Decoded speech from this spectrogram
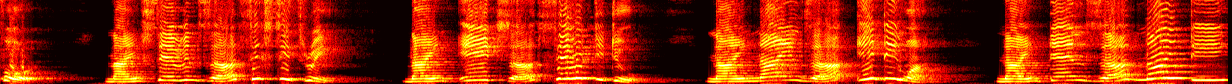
54. 9 sevens are 63. 9 eights are 72. 9 nines are 81. 9 tens are 90.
